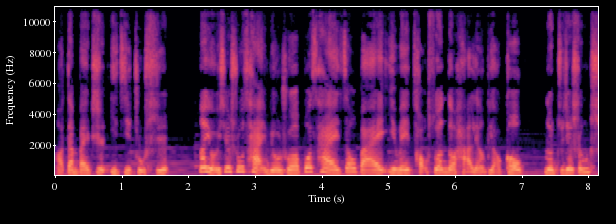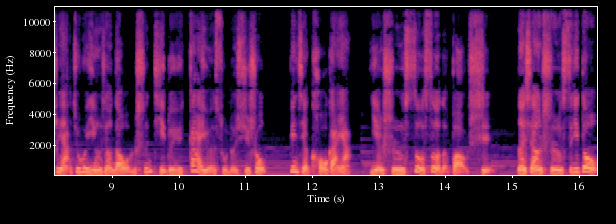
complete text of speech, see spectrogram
啊，蛋白质以及主食。那有一些蔬菜，比如说菠菜、茭白，因为草酸的含量比较高，那直接生吃呀，就会影响到我们身体对于钙元素的吸收，并且口感呀也是涩涩的，不好吃。那像是四季豆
